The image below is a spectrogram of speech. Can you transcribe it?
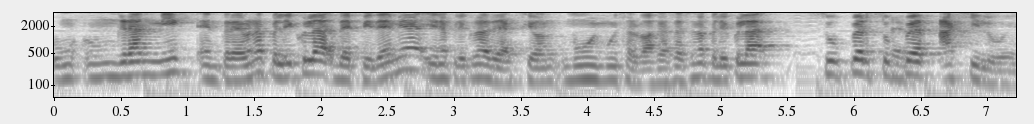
un, un gran mix entre una película de epidemia y una película de acción muy, muy salvaje. O sea, es una película súper, súper ágil, güey.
